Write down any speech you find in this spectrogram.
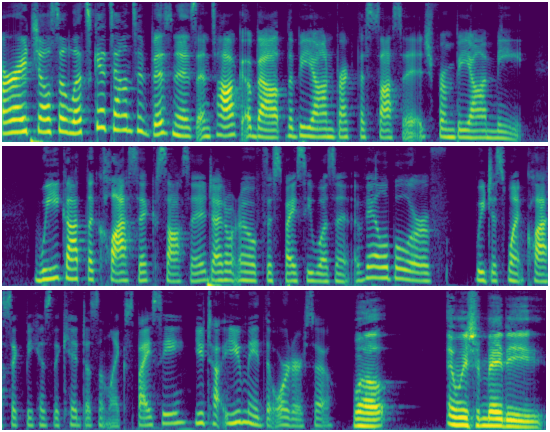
All right, y'all. So let's get down to business and talk about the Beyond Breakfast sausage from Beyond Meat. We got the classic sausage. I don't know if the spicy wasn't available or if we just went classic because the kid doesn't like spicy. You ta- you made the order, so Well, and we should maybe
